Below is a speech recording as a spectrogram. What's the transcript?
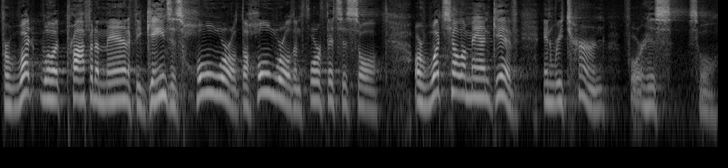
For what will it profit a man if he gains his whole world, the whole world, and forfeits his soul? Or what shall a man give in return for his soul?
